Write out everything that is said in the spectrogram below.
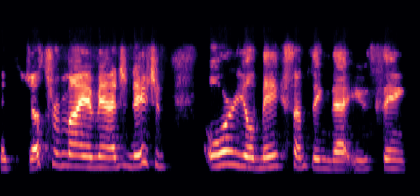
it's just from my imagination or you'll make something that you think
